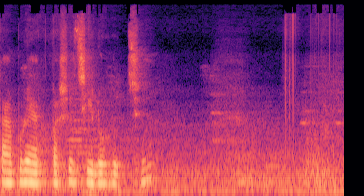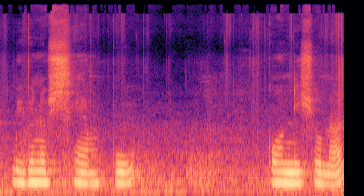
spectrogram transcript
তারপরে এক পাশে ছিল হচ্ছে বিভিন্ন শ্যাম্পু কন্ডিশনার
